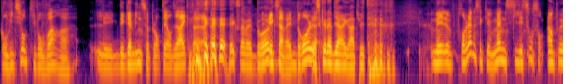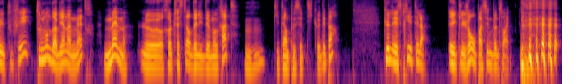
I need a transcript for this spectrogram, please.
conviction qu'ils vont voir euh, les, des gamines se planter en direct euh, et que ça va être drôle. et que ça va être drôle. Est-ce que la bière est gratuite? Mais le problème, c'est que même si les sons sont un peu étouffés, tout le monde doit bien admettre, même le Rochester Daily Democrat, Mhm. qui était un peu sceptique au départ, que l'esprit était là. Et que les gens ont passé une bonne soirée.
